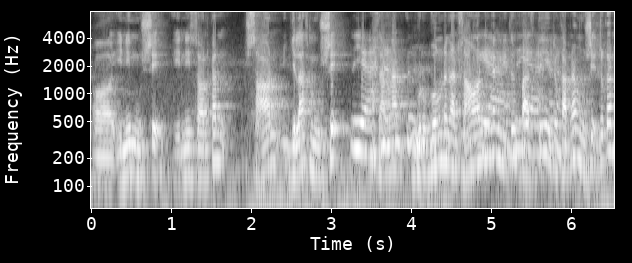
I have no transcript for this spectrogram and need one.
oh ini musik ini sound kan sound jelas musik Iya. sangat berhubung dengan sound Iya, kan itu iya. pasti itu karena musik itu kan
